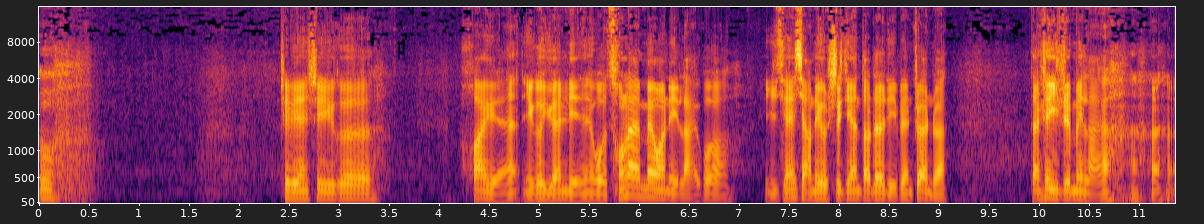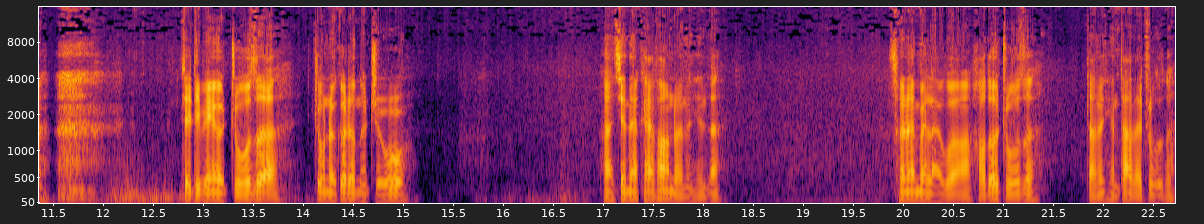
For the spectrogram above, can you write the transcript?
哦，这边是一个花园，一个园林，我从来没往里来过。以前想着有时间到这里边转转，但是一直没来啊。这里边有竹子，种着各种的植物。看，现在开放着呢。现在从来没来过啊，好多竹子，长得挺大的竹子。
